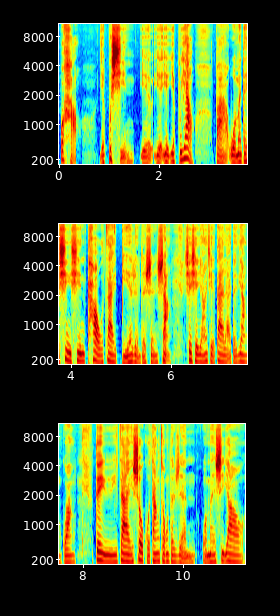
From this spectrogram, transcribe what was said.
不好也不行，也也也也不要。把我们的信心套在别人的身上。谢谢杨姐带来的亮光。对于在受苦当中的人，我们是要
